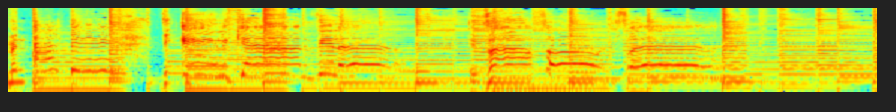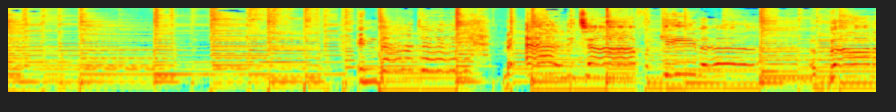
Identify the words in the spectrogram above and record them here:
Men alt En hverdag med alt de tager for givet. Hvor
